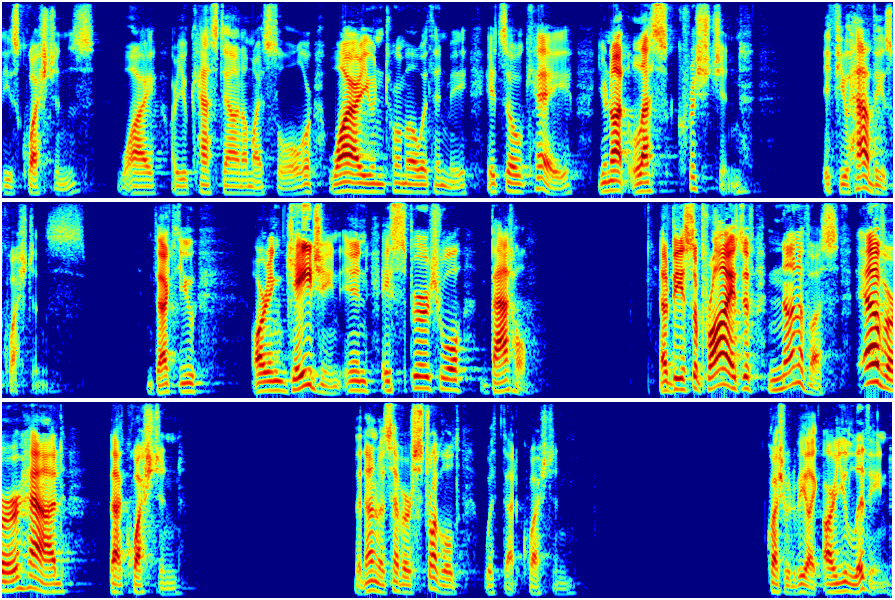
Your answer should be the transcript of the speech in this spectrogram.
these questions, why are you cast down on my soul? Or why are you in turmoil within me? It's okay. You're not less Christian if you have these questions. In fact, you are engaging in a spiritual battle. I'd be surprised if none of us ever had that question, that none of us ever struggled with that question. The question would be like, are you living?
